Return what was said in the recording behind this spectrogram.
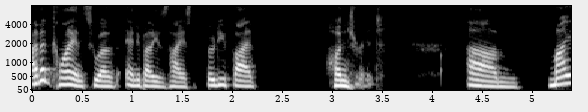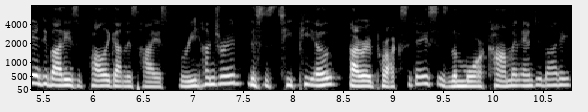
I've had clients who have antibodies as high as 3,500. Um, my antibodies have probably gotten as high as 300. This is TPO, thyroid peroxidase, is the more common antibody.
